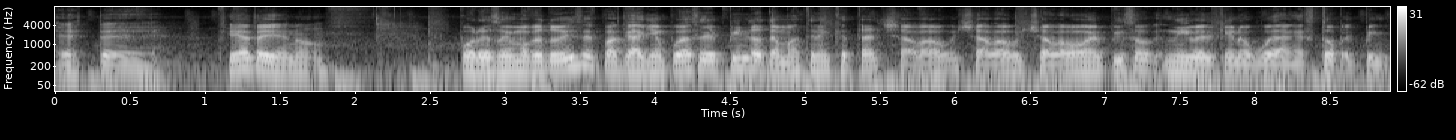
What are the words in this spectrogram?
Este, fíjate, yo no Por eso mismo que tú dices, para que alguien pueda hacer el pin, los demás tienen que estar chavao, chavao, chavao en el piso, nivel que no puedan stop el pin.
